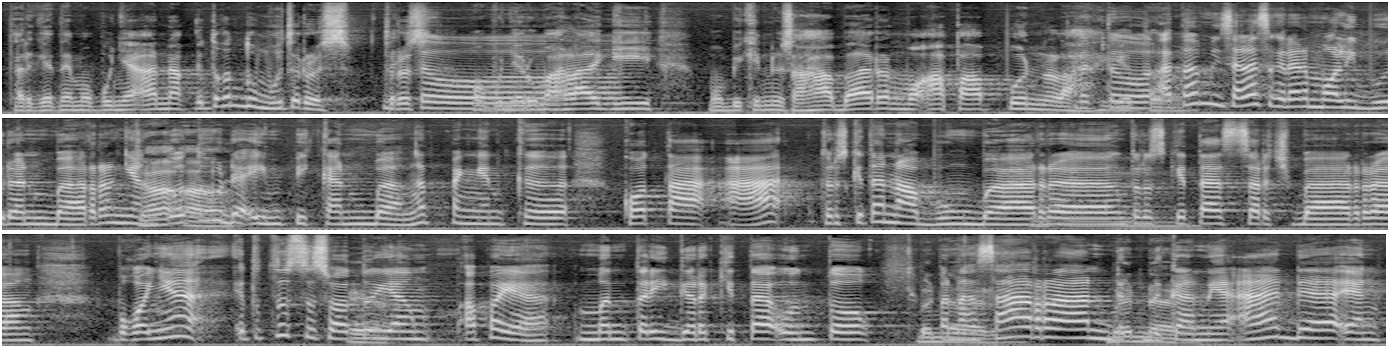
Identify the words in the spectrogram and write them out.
targetnya mau punya anak, itu kan tumbuh terus. Terus Betul. mau punya rumah lagi, mau bikin usaha bareng, mau apa pun lah Betul. gitu. Atau misalnya sekedar mau liburan bareng yang uh -uh. gue tuh udah impikan banget pengen ke kota A, terus kita nabung bareng, hmm. terus kita search bareng. Pokoknya itu tuh sesuatu yeah. yang apa ya, men-trigger kita untuk Bener. penasaran, deg-degannya ada, yang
